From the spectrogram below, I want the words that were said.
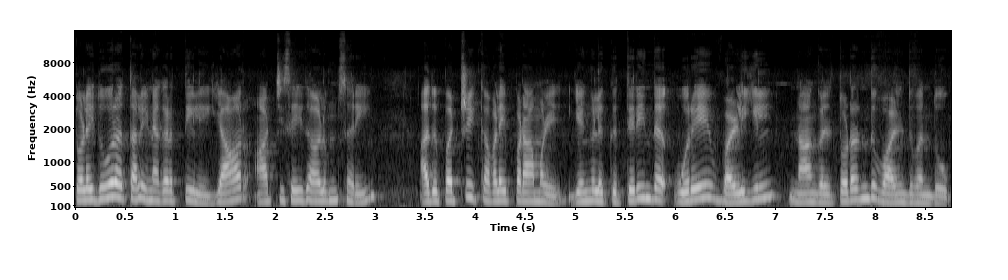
தொலைதூர தலைநகரத்தில் யார் ஆட்சி செய்தாலும் சரி அது பற்றி கவலைப்படாமல் எங்களுக்கு தெரிந்த ஒரே வழியில் நாங்கள் தொடர்ந்து வாழ்ந்து வந்தோம்.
